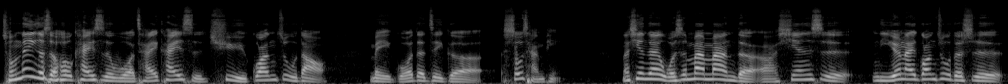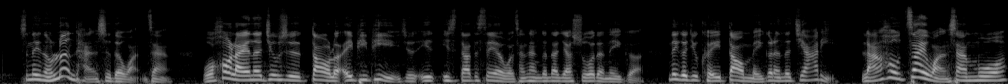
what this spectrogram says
从那个时候开始，我才开始去关注到美国的这个收藏品。那现在我是慢慢的啊，先是你原来关注的是是那种论坛式的网站。我后来呢，就是到了 A P P，就是 E E Start Sale，我常常跟大家说的那个，那个就可以到每个人的家里，然后再往上摸，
